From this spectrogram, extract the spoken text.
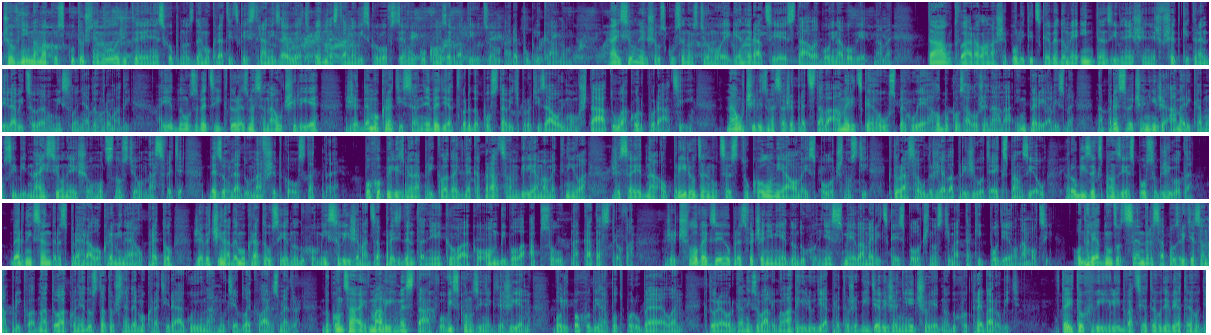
Čo vnímam ako skutočne dôležité je neschopnosť demokratickej strany zaujať pevné stanovisko vo vzťahu ku konzervatívcom a republikánom. Najsilnejšou skúsenosťou mojej generácie je stále vojna vo Vietname. Tá utvárala naše politické vedomie intenzívnejšie než všetky trendy ľavicového myslenia dohromady. A jednou z vecí, ktoré sme sa naučili je, že demokrati sa nevedia tvrdo postaviť proti záujmom štátu a korporácií. Naučili sme sa, že predstava amerického úspechu je hlboko založená na imperializme, na presvedčení, že Amerika musí byť najsilnejšou mocnosťou na svete, bez ohľadu na všetko ostatné. Pochopili sme napríklad aj vďaka prácam Williama McNeila, že sa jedná o prírodzenú cestu koloniálnej spoločnosti, ktorá sa udržiava pri živote expanziou, robí z expanzie spôsob života – Bernie Sanders prehral okrem iného preto, že väčšina demokratov si jednoducho myslí, že mať za prezidenta niekoho ako on by bola absolútna katastrofa. Že človek s jeho presvedčením jednoducho nesmie v americkej spoločnosti mať taký podiel na moci. Odhliadnúc od Sandersa, pozrite sa napríklad na to, ako nedostatočne demokrati reagujú na hnutie Black Lives Matter. Dokonca aj v malých mestách, vo Wisconsine, kde žijem, boli pochody na podporu BLM, ktoré organizovali mladí ľudia, pretože videli, že niečo jednoducho treba robiť. V tejto chvíli, 29.9.,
